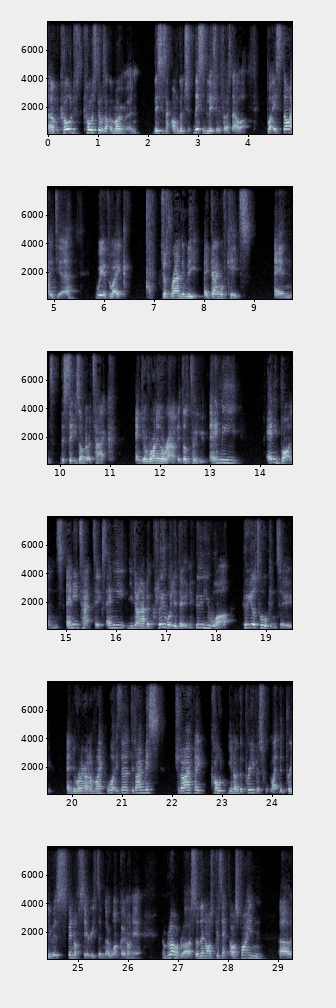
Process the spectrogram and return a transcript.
Um, Cold Cold Steel's at the moment. This is I'm. This is literally the first hour, but it started yeah with like just randomly a gang of kids, and the city's under attack, and you're running around. It doesn't tell you any any buttons, any tactics, any you don't have a clue what you're doing, who you are, who you're talking to, and you're running around. I'm like, what is there? Did I miss? Should I have played cold? You know, the previous like the previous spin-off series to know what's going on here, and blah blah blah. So then I was present. I was fighting uh,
